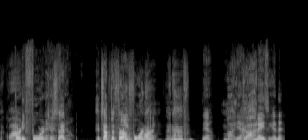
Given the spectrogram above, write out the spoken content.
Like, wow. 34 and a half Just that- now. It's up to 34 now my. and a half? Yeah. My Yeah. God. Amazing, isn't it?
